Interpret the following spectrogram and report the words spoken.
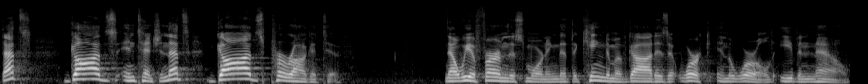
That's God's intention, that's God's prerogative. Now, we affirm this morning that the kingdom of God is at work in the world even now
